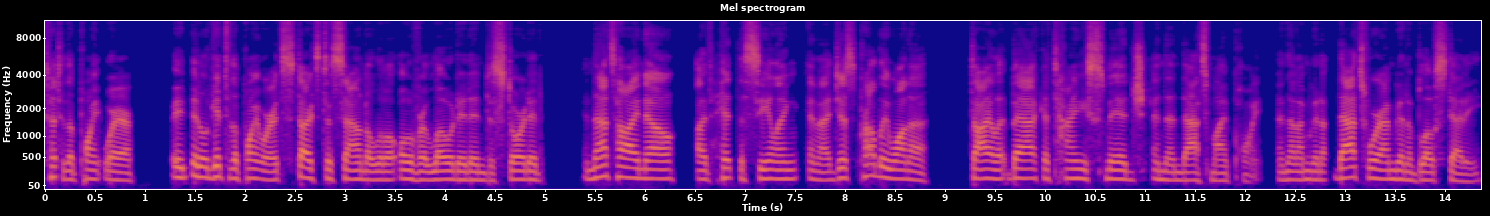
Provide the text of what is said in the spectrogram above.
to, to the point where it, it'll get to the point where it starts to sound a little overloaded and distorted. And that's how I know I've hit the ceiling and I just probably want to dial it back a tiny smidge. And then that's my point. And then I'm going to, that's where I'm going to blow steady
